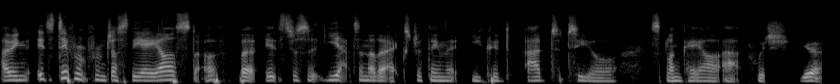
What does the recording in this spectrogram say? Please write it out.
I mean, it's different from just the AR stuff, but it's just yet another extra thing that you could add to, to your Splunk AR app, which yeah,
